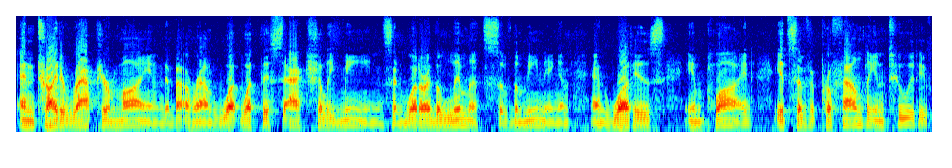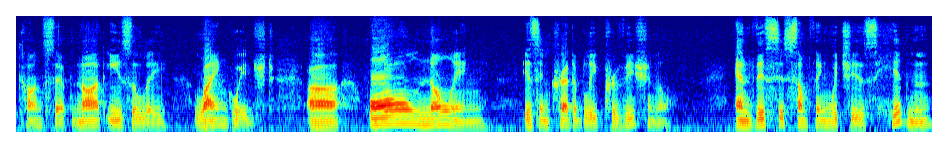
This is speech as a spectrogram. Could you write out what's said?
and try to wrap your mind about, around what, what this actually means and what are the limits of the meaning and, and what is implied. It's a profoundly intuitive concept, not easily languaged. Uh, all knowing is incredibly provisional. And this is something which is hidden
